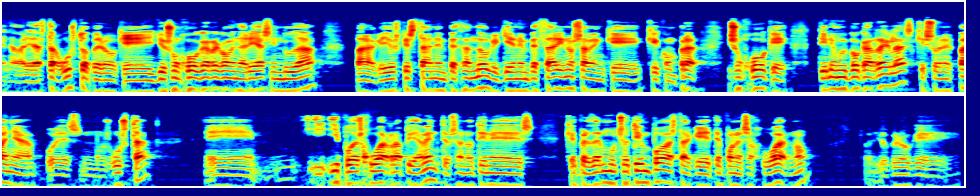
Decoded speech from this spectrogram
en la variedad está el gusto, pero que yo es un juego que recomendaría sin duda para aquellos que están empezando, que quieren empezar y no saben qué, comprar. Es un juego que tiene muy pocas reglas, que eso en España pues nos gusta eh, y, puedes jugar rápidamente, o sea, no tienes que perder mucho tiempo hasta que te pones a jugar, ¿no? Pues yo creo que,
